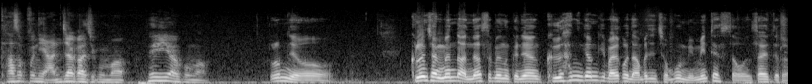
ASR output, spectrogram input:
다섯 분이 앉아가지고 막 회의하고 막 그럼요. 그런 장면도 안 났으면 그냥 그 한 경기 말고 나머지는 전부 밋밋했어 원사이드라.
